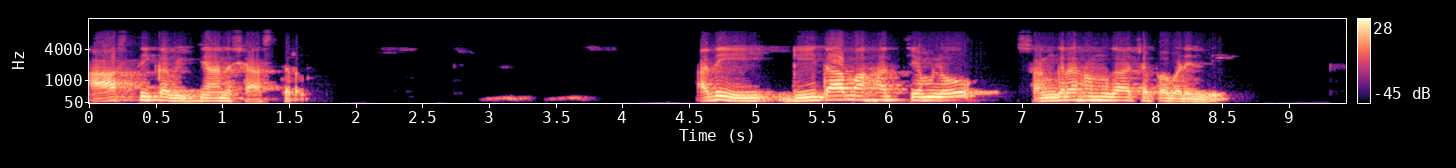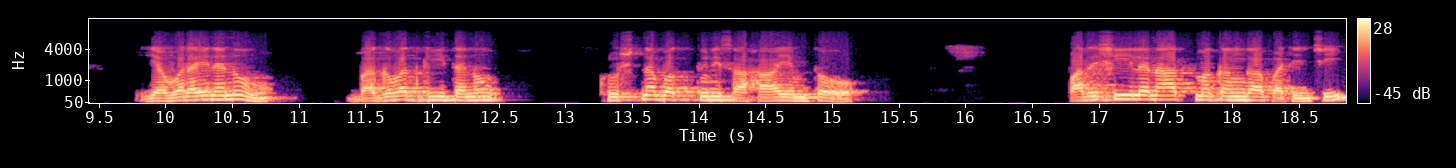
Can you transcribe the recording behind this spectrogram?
ఆస్తిక విజ్ఞాన శాస్త్రం. అది గీతా మహత్యంలో సంగ్రహంగా చెప్పబడింది. ఎవరైనను భగవద్గీతను కృష్ణ భక్తుని సహాయంతో పరిశీలనాత్మకంగా పఠించి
